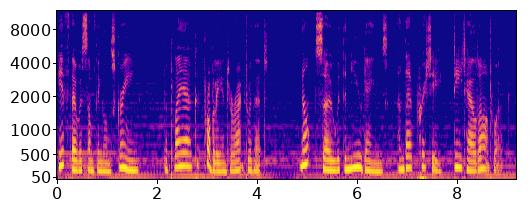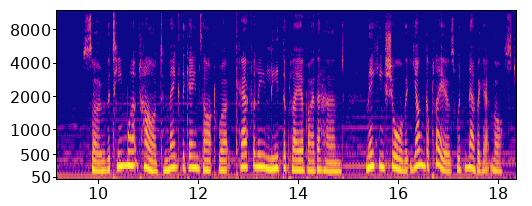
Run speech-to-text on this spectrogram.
If there was something on screen, the player could probably interact with it. Not so with the new games and their pretty, detailed artwork. So the team worked hard to make the game's artwork carefully lead the player by the hand, making sure that younger players would never get lost.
